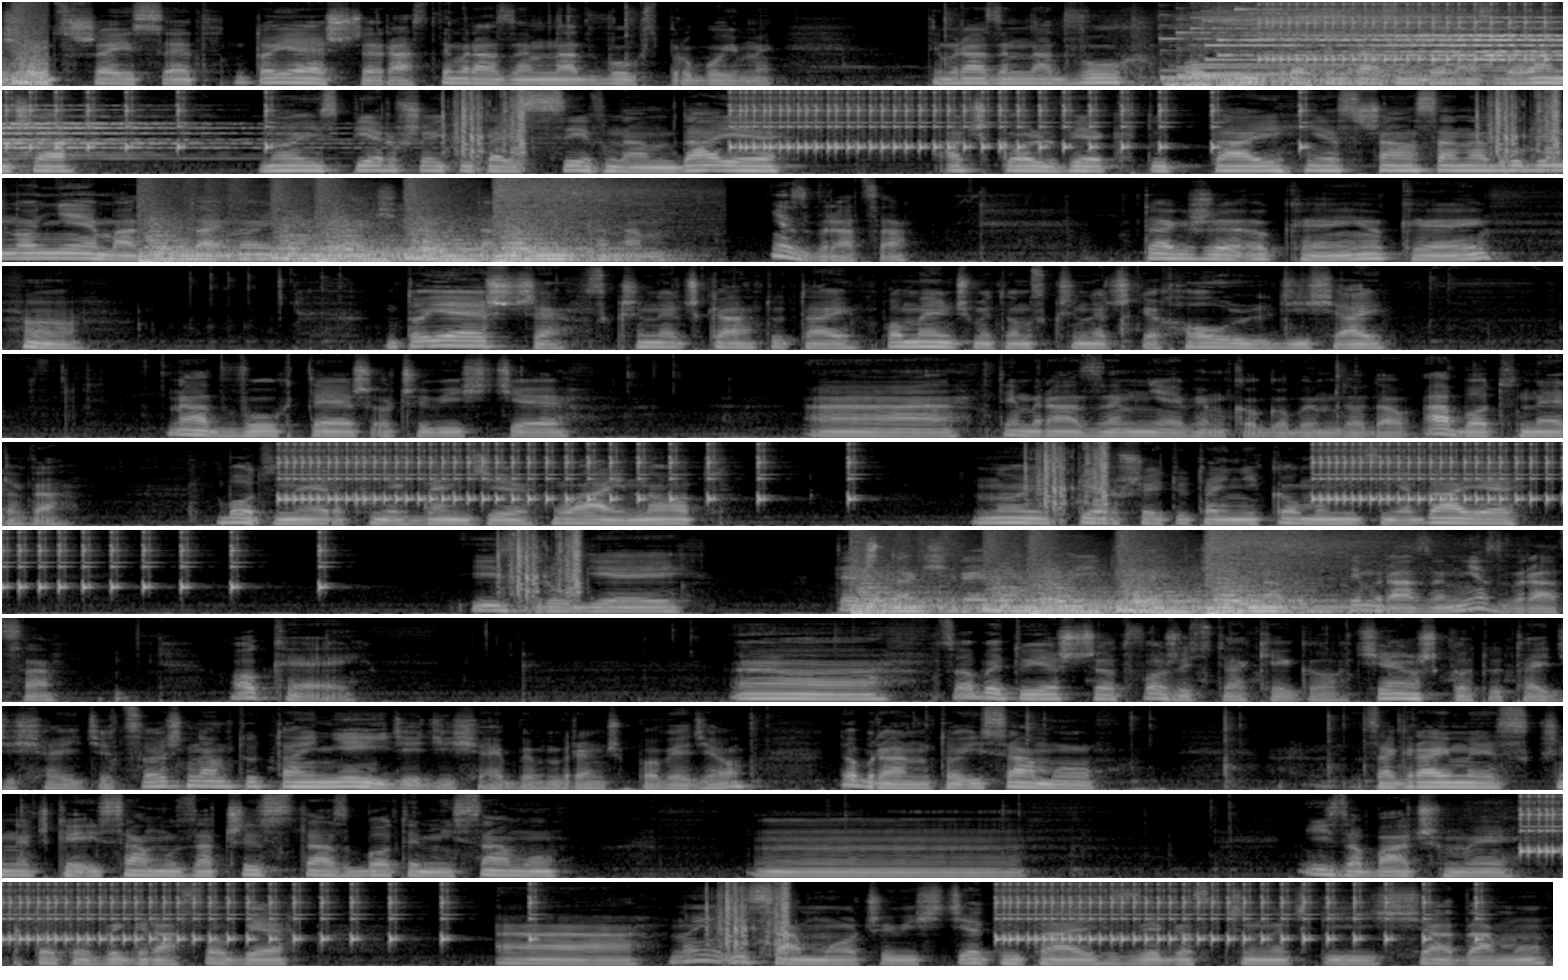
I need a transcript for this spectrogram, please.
1600, to jeszcze raz, tym razem na dwóch spróbujmy. Tym razem na dwóch, bo tym razem do nas dołącza. No i z pierwszej tutaj syf nam daje, aczkolwiek tutaj jest szansa na drugie, no nie ma tutaj, no i tutaj się ta walka nam nie zwraca. Także okej, okej. Hmm. No to jeszcze skrzyneczka tutaj. Pomęczmy tą skrzyneczkę whole dzisiaj. Na dwóch też oczywiście. A tym razem nie wiem kogo bym dodał. A bot nerda. Bot nerd niech będzie. Why not? No i z pierwszej tutaj nikomu nic nie daje. I z drugiej też tak średnio. No i tutaj to się nawet tym razem nie zwraca. Eee, Co by tu jeszcze otworzyć takiego? Ciężko tutaj dzisiaj idzie. Coś nam tutaj nie idzie dzisiaj, bym wręcz powiedział. Dobra, no to i samu. Zagrajmy skrzyneczkę i samu za 300 z botem i samu. Mm. I zobaczmy, kto to wygra sobie. A, no i, i samu oczywiście tutaj z jego skrzyneczki siada mu.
